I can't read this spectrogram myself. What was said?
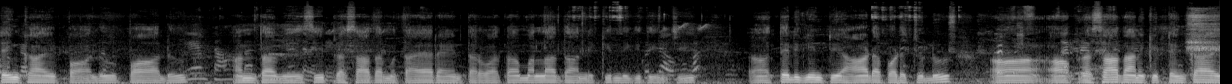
టెంకాయ పాలు పాలు అంతా వేసి ప్రసాదము తయారైన తర్వాత మళ్ళా దాన్ని కిందికి దించి తెలుగింటి ఆడపడుచులు ఆ, ప్రసాదానికి టెంకాయ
